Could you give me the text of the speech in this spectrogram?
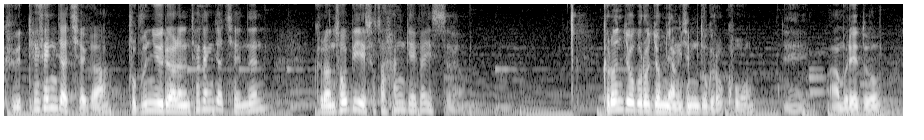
그 태생 자체가 부분 유료라는 태생 자체는 그런 소비에 있어서 한계가 있어요. 그런 쪽으로 좀 양심도 그렇고 네, 아무래도 어,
